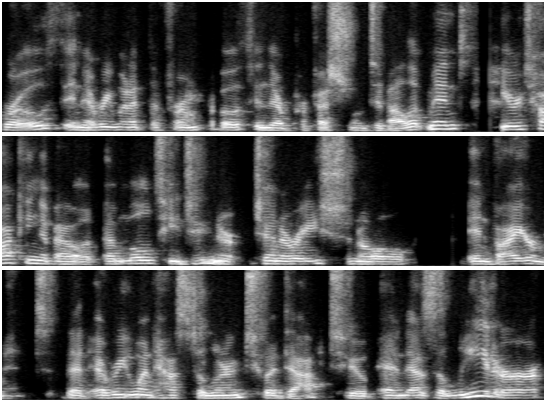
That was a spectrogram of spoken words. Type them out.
growth in everyone at the firm, both in their professional development. You're talking about a multi generational environment that everyone has to learn to adapt to. And as a leader,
